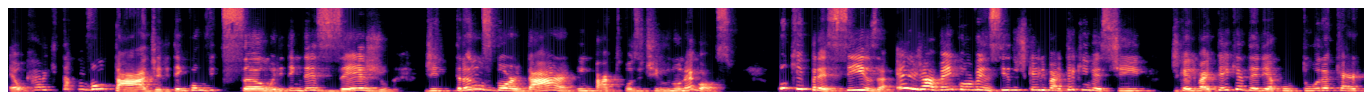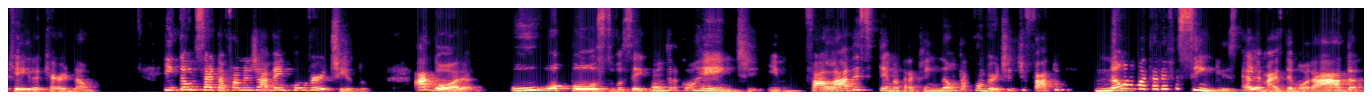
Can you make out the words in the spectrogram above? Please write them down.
é o cara que está com vontade, ele tem convicção, ele tem desejo de transbordar impacto positivo no negócio. O que precisa, ele já vem convencido de que ele vai ter que investir, de que ele vai ter que aderir à cultura, quer queira, quer não. Então, de certa forma, ele já vem convertido. Agora, o oposto, você ir contra a corrente e falar desse tema para quem não está convertido, de fato, não é uma tarefa simples. Ela é mais demorada,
